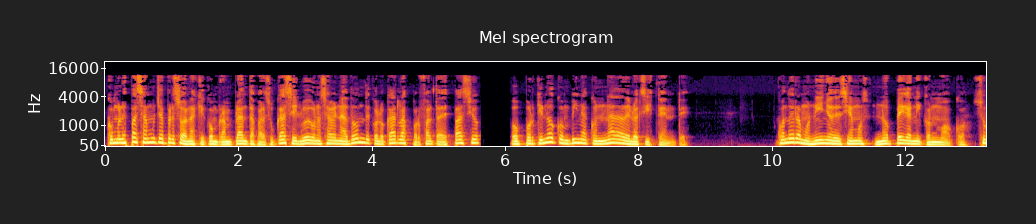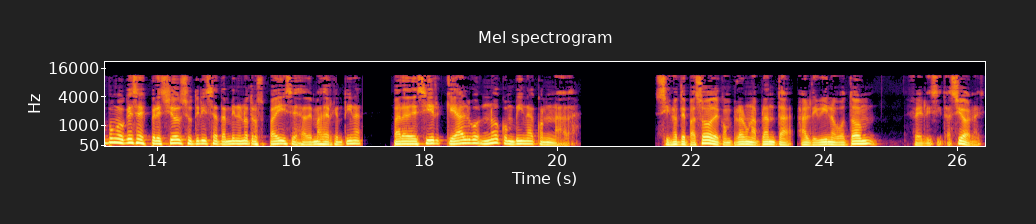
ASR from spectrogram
Como les pasa a muchas personas que compran plantas para su casa y luego no saben a dónde colocarlas por falta de espacio o porque no combina con nada de lo existente. Cuando éramos niños decíamos no pega ni con moco. Supongo que esa expresión se utiliza también en otros países, además de Argentina, para decir que algo no combina con nada. Si no te pasó de comprar una planta al divino botón, felicitaciones.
